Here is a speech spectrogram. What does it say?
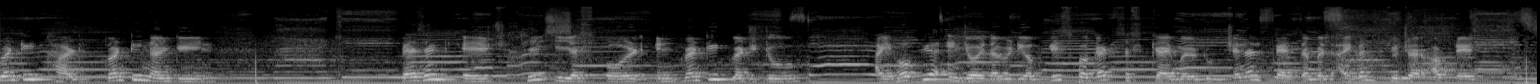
23rd, 2019. Present age 3 years old in 2022. I hope you enjoy the video. Please forget subscribe to channel press the bell icon future updates.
